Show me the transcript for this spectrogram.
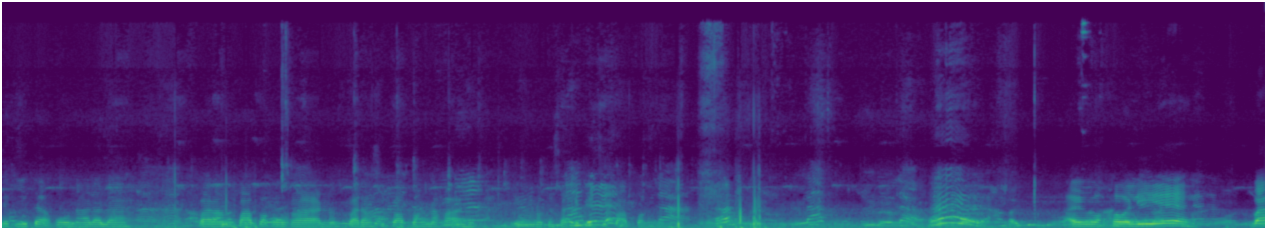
nakita ko, naalala, parang papa ko ka, ano, parang si papang naka, ano, yung nagkasakit yung si papang gano'n. Ay, wakawali eh. Ba?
